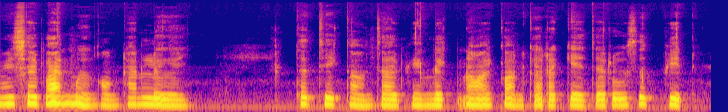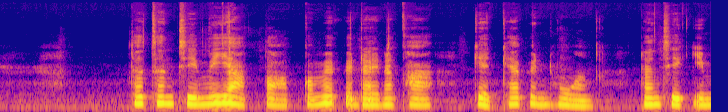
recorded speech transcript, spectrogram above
ไม่ใช่บ้านเมืองของท่านเลยท่านชิกถอนใจเพียงเล็กน้อยก่อนการะเกตจะรู้สึกผิด ถ้าท่านชิกไม่อยากตอบก็ไม่เป็นไรนะคะ เกตแค่เป็นห่วง ท่านชิกยิ้ม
